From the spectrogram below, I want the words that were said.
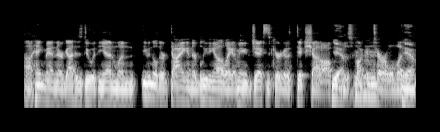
uh, Hangman there got his due at the end when even though they're dying and they're bleeding out, like I mean Jackson's character got his dick shot off, Yeah. which was fucking Mhm. terrible. But Yeah.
